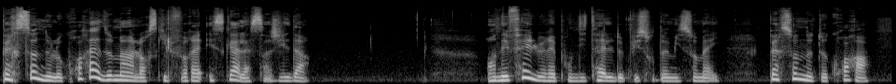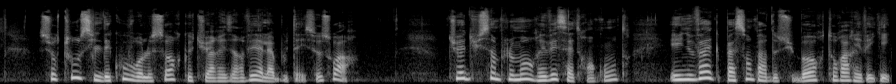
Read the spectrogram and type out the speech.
Personne ne le croirait demain lorsqu'il ferait escale à Saint-Gilda. En effet, lui répondit-elle depuis son demi-sommeil, personne ne te croira, surtout s'il découvre le sort que tu as réservé à la bouteille ce soir. Tu as dû simplement rêver cette rencontre, et une vague passant par-dessus bord t'aura réveillé.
